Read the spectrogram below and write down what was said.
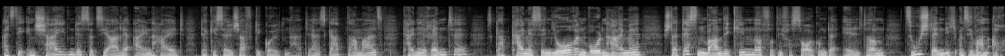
als die entscheidende soziale Einheit der Gesellschaft gegolten hat. Ja, es gab damals keine Rente, es gab keine Seniorenwohnheime, stattdessen waren die Kinder für die Versorgung der Eltern zuständig und sie waren auch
